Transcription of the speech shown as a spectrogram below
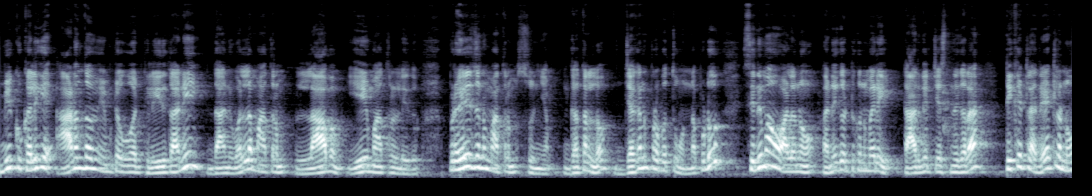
మీకు కలిగే ఆనందం ఏమిటో కూడా తెలియదు కానీ దానివల్ల మాత్రం లాభం ఏ మాత్రం లేదు. ప్రయోజనం మాత్రం శూన్యం. గతంలో జగన్ ప్రభుత్వం ఉన్నప్పుడు సినిమా వాళ్ళను పనిగట్టుకుని మరీ టార్గెట్ చేసింది కదా? టికెట్ల రేట్లను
